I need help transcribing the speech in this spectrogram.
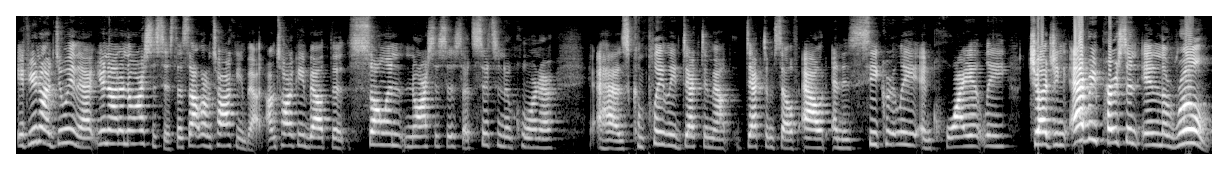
If you're not doing that, you're not a narcissist. That's not what I'm talking about. I'm talking about the sullen narcissist that sits in a corner has completely decked him out, decked himself out, and is secretly and quietly judging every person in the room.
